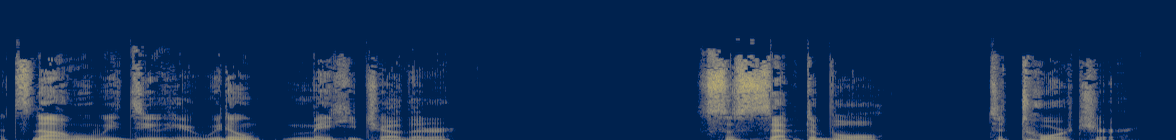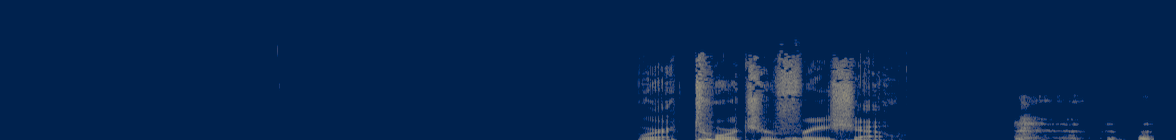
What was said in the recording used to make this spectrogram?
That's not what we do here. We don't make each other susceptible to torture. We're a torture free show.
